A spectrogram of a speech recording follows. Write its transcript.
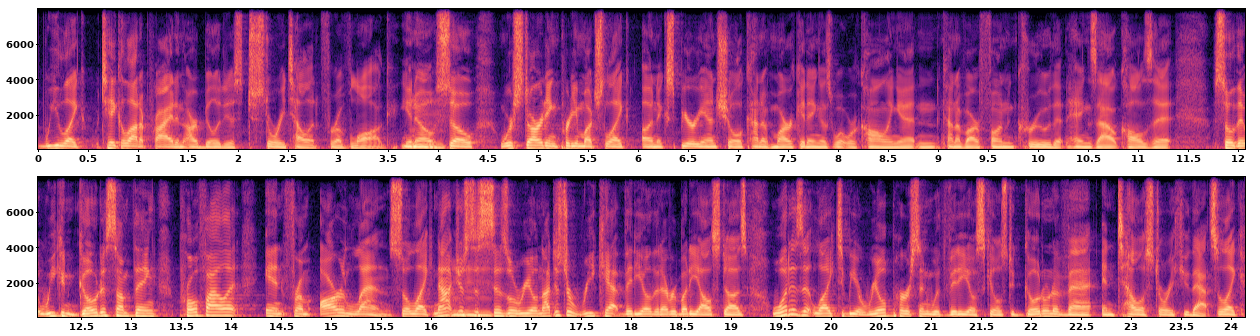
we like take a lot of pride in our ability to story tell it for a vlog, you know. Mm-hmm. So we're starting pretty much like an experiential kind of marketing is what we're calling it, and kind of our fun crew that hangs out calls it, so that we can go to something, profile it, and from our lens. So like not just a mm-hmm. sizzle reel, not just a recap video that everybody else does. What is it like to be a real person with video skills to go to an event and tell a story through that? So like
